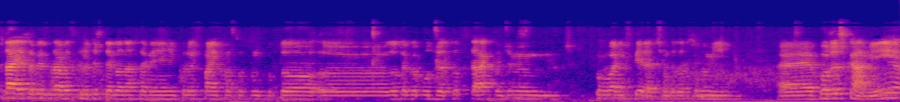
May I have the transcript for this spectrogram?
Zdaję sobie sprawę z krytycznego nastawienia niektórych Państwa w stosunku do, e, do tego budżetu. Tak, będziemy próbowali wspierać się dodatkowymi e, pożyczkami, e,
